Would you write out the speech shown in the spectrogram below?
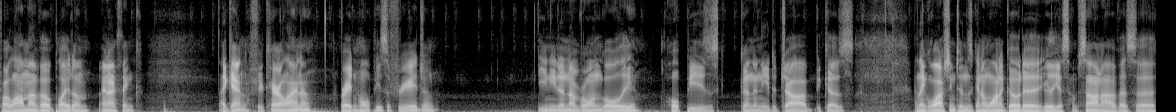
Varlamov outplayed him. And I think again, if you're Carolina, Braden Holtby's a free agent. You need a number one goalie. Holtby's gonna need a job because I think Washington's going to want to go to Ilya Samsonov as a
